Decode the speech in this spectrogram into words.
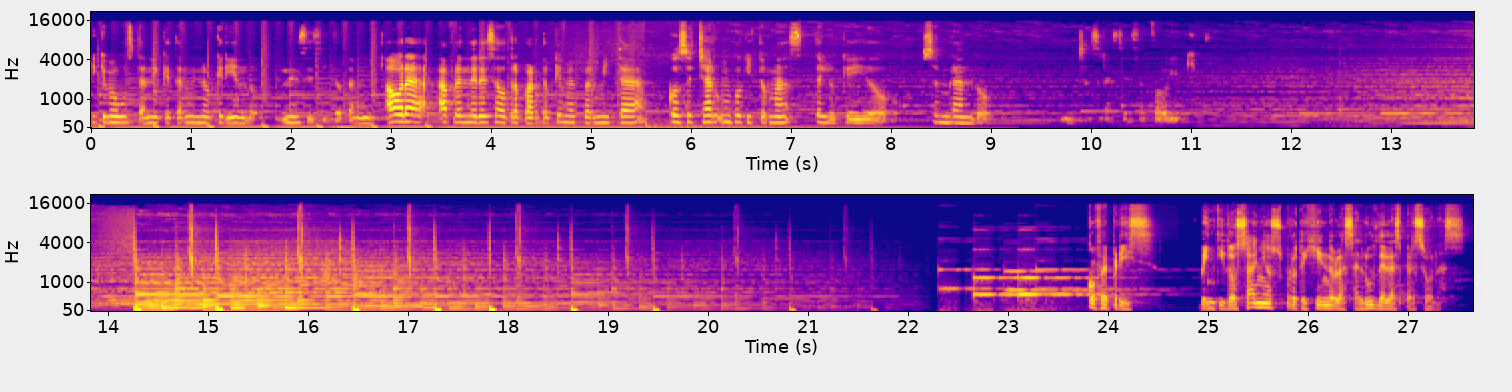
y que me gustan y que termino queriendo. Necesito también ahora aprender esa otra parte que me permita cosechar un poquito más de lo que he ido sembrando. Muchas gracias a todo el equipo. Cofepris, 22 años protegiendo la salud de las personas.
